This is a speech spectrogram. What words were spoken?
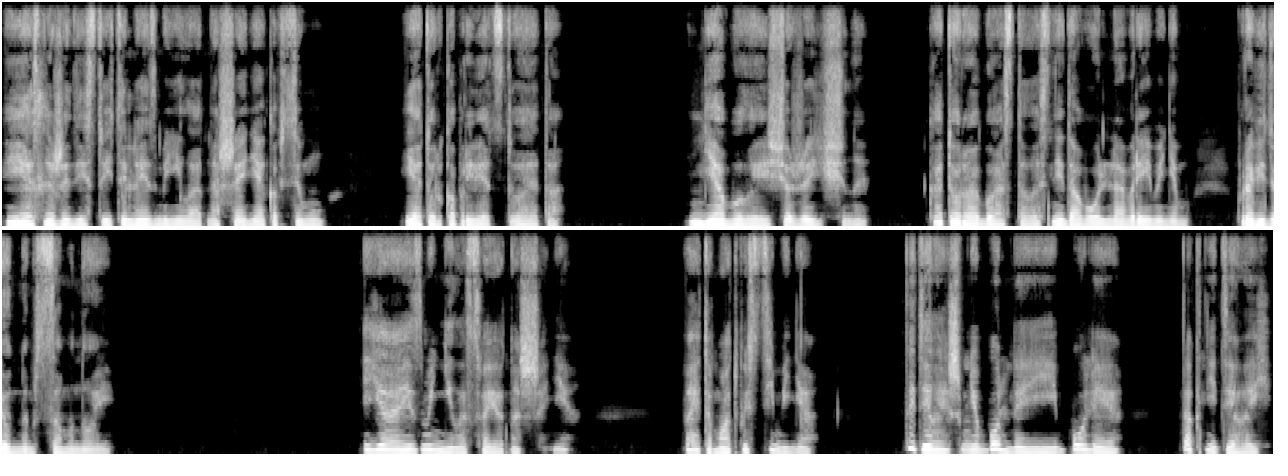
Если же действительно изменила отношение ко всему, я только приветствую это. Не было еще женщины, которая бы осталась недовольна временем, проведенным со мной. Я изменила свое отношение. Поэтому отпусти меня. Ты делаешь мне больно и более... Так не делай.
